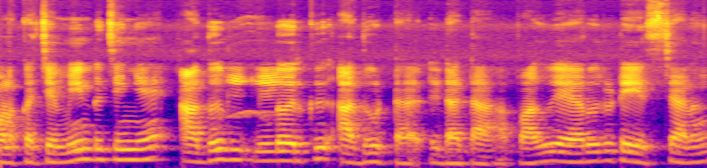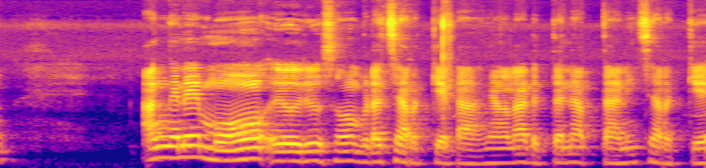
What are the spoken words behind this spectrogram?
ഉണക്കച്ചെമ്മീൻ ഉണ്ട് വെച്ചെങ്കിൽ അത് ഉള്ളവർക്ക് അതും ഇട്ട ഇടാട്ടാ. അപ്പോൾ അത് വേറൊരു ടേസ്റ്റാണ് അങ്ങനെ മോ ഒരു ദിവസം ഇവിടെ ചിറക്കേട്ടാ. ഞങ്ങൾ അടുത്ത് തന്നെ അത്താണി ചിറക്കെ.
